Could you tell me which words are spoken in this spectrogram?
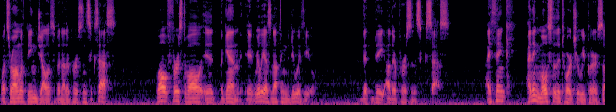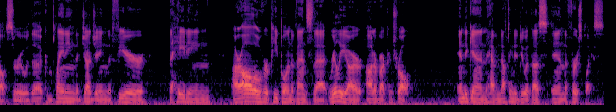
What's wrong with being jealous of another person's success? Well, first of all, it again, it really has nothing to do with you. The, the other person's success. I think I think most of the torture we put ourselves through, the complaining, the judging, the fear, the hating, are all over people and events that really are out of our control and again have nothing to do with us in the first place.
